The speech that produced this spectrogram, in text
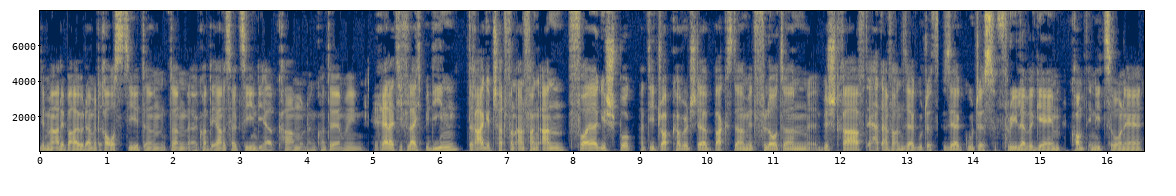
indem er Adebayo damit rauszieht. Und dann äh, konnte Janis halt ziehen, die Help kam und dann konnte er immerhin relativ leicht bedienen. Dragic hat von Anfang an Feuer gespuckt, hat die Drop Coverage der Bucks da mit Floatern bestraft. Er hat einfach ein sehr gutes, sehr gutes Three-Level-Game, kommt in die Zone,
